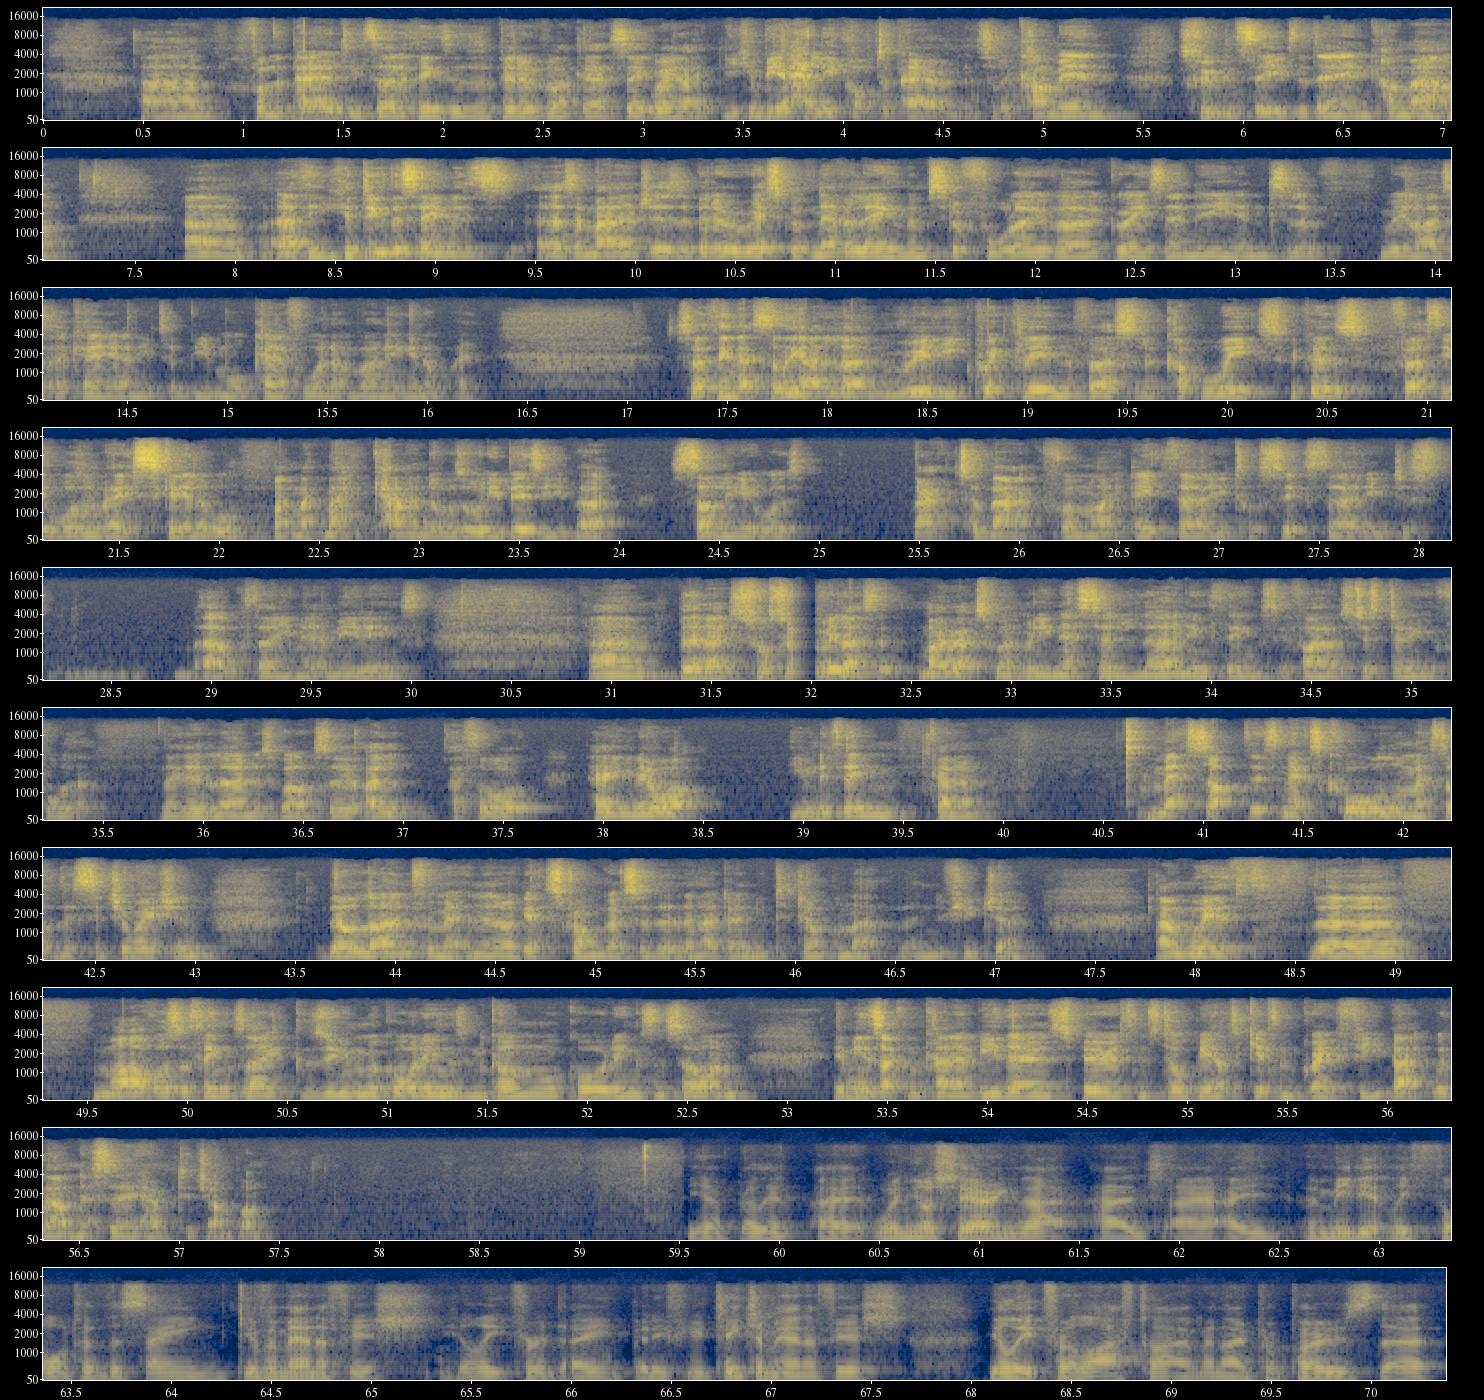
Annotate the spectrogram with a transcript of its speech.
um, from the parenting side of things, there's a bit of like a segue. Like you can be a helicopter parent and sort of come in, swoop and save the day, and come out. Um, and I think you could do the same as as a manager. There's a bit of a risk of never letting them sort of fall over, graze their knee, and sort of realize, okay, I need to be more careful when I'm running in a way. So I think that's something I learned really quickly in the first sort of couple of weeks because firstly it wasn't very scalable. My, my calendar was already busy, but suddenly it was back to back from like 8.30 till 6.30, just uh, 30 minute meetings. Um, but then I just also realized that my reps weren't really necessarily learning things if I was just doing it for them. They didn't learn as well. So I, I thought, hey, you know what? Even if they kind of mess up this next call or mess up this situation, they'll learn from it and then I'll get stronger so that then I don't need to jump on that in the future. And with the marvels of things like Zoom recordings and Gong recordings and so on, it means I can kind of be there in spirit and still be able to give them great feedback without necessarily having to jump on. Yeah, brilliant. I, when you're sharing that, Haj, I, I, immediately thought of the saying, give a man a fish, he'll eat for a day. But if you teach a man a fish, he'll eat for a lifetime. And I propose that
